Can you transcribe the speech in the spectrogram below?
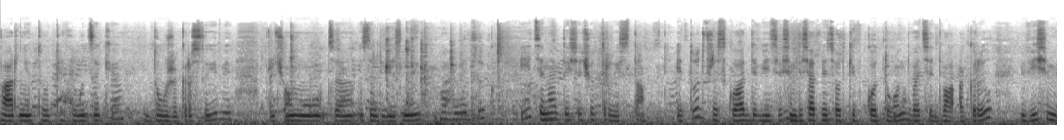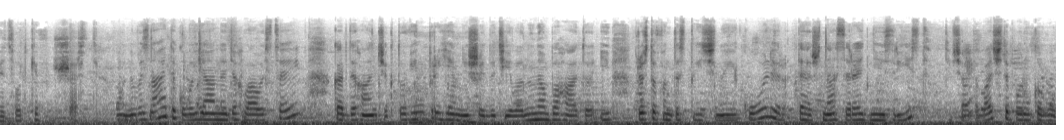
Гарні тут гудзики, дуже красиві. Причому це залізний гудзик. І ціна 1300. І тут вже склад, дивіться, 70% котон, 22 акрил, 8% шерсть. О, ну ви знаєте, коли я надягла ось цей кардиганчик, то він приємніший до тіла, ну набагато. І просто фантастичний колір, теж на середній зріст. Дівчата, бачите по рукаву.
